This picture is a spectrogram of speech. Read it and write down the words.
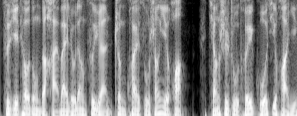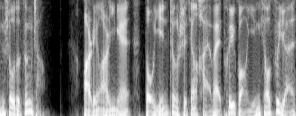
字节跳动的海外流量资源正快速商业化，强势助推国际化营收的增长。二零二一年，抖音正式将海外推广营销资源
